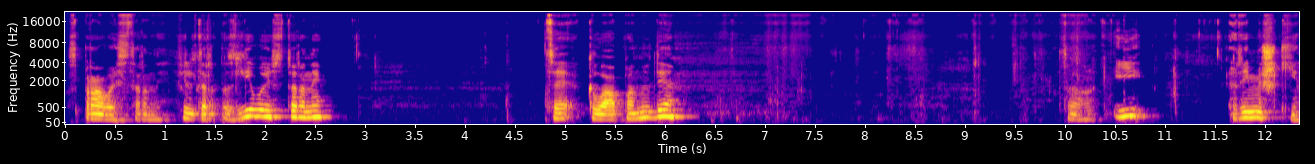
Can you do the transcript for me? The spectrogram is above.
з правої сторони, фільтр з лівої сторони. Це клапан іде. Так, і ремішки.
